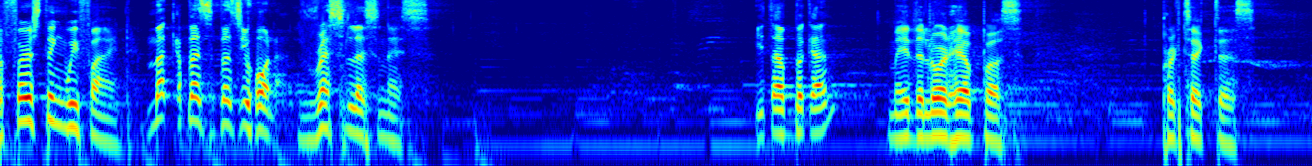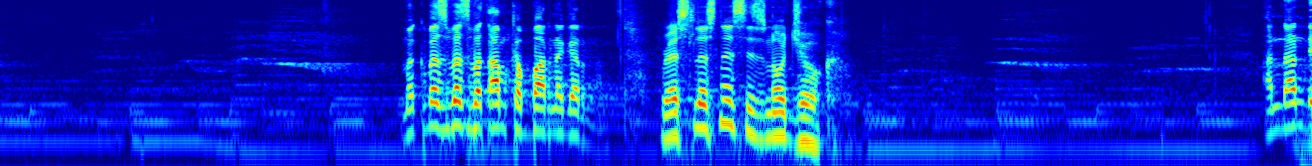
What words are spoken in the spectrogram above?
The first thing we find መቅበዝበዝ ይሆናል። restlessness. ይጠብቀን። May the Lord help us, protect us. መቅበዝበዝ በጣም ከባድ ነገር ነው። Restlessness is no joke. አንዳንዴ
